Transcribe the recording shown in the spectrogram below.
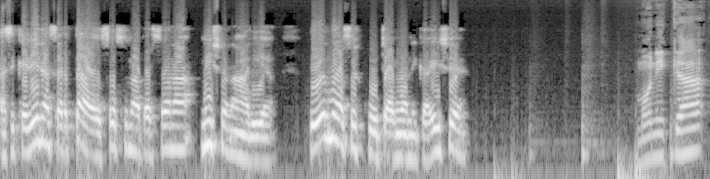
Así que bien acertado, sos una persona millonaria. ¿De dónde nos escucha, Mónica? Guille? Mónica,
